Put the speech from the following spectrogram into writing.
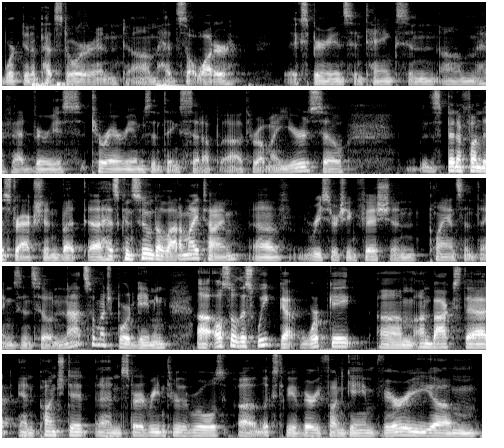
worked in a pet store and um, had saltwater experience in tanks and um, have had various terrariums and things set up uh, throughout my years. So it's been a fun distraction, but uh, has consumed a lot of my time of researching fish and plants and things. And so not so much board gaming. Uh, also this week got Warpgate, um, unboxed that and punched it and started reading through the rules. Uh, looks to be a very fun game. Very um,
